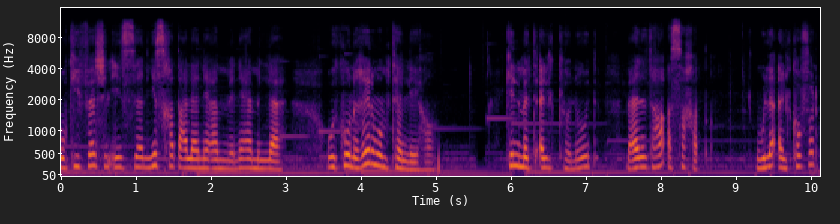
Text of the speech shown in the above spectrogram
وكيفاش الإنسان يسخط على نعم نعم الله ويكون غير ممتن لها كلمة الكنود معناتها السخط ولا الكفر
